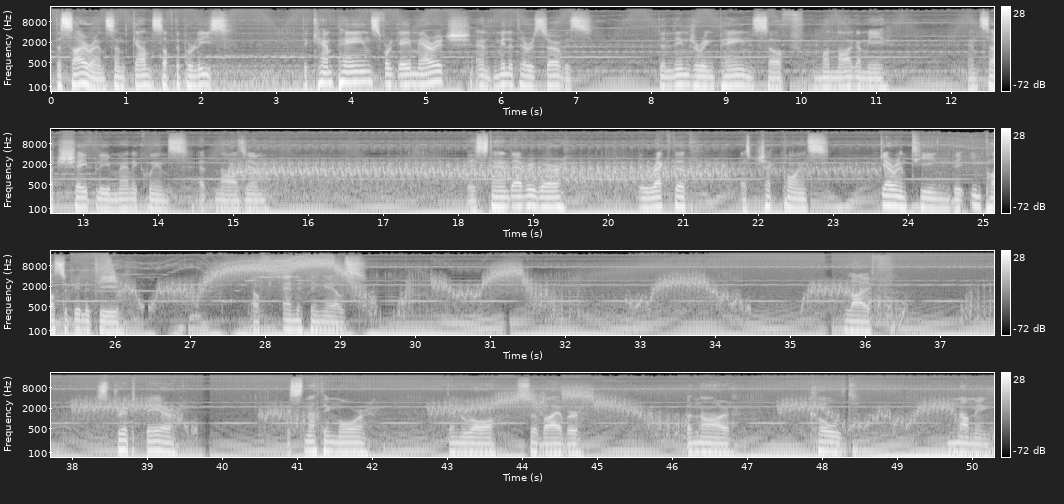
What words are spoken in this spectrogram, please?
the sirens and guns of the police, the campaigns for gay marriage and military service, the lingering pains of monogamy and such shapely mannequins ad nauseum. They stand everywhere, erected as checkpoints, guaranteeing the impossibility of anything else. Life stripped bare is nothing more than raw survivor. Banal, cold, numbing.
